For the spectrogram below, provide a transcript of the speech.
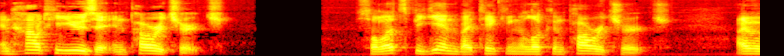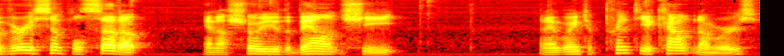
and how to use it in PowerChurch. So let's begin by taking a look in PowerChurch. I have a very simple setup and I'll show you the balance sheet and I'm going to print the account numbers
